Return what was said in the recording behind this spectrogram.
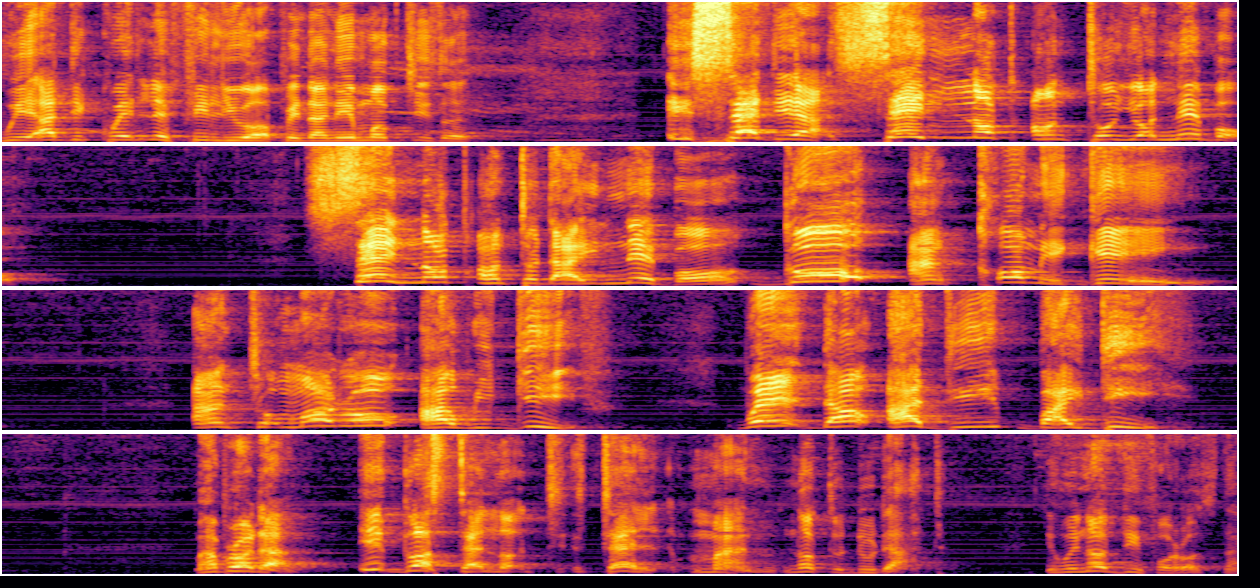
will adequately fill you up in the name of Jesus. He said here, say not unto your neighbor, say not unto thy neighbor, go and come again. And tomorrow I will give when thou art thee by thee. My brother, if God tell, tell man not to do that, he will not do for us now.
